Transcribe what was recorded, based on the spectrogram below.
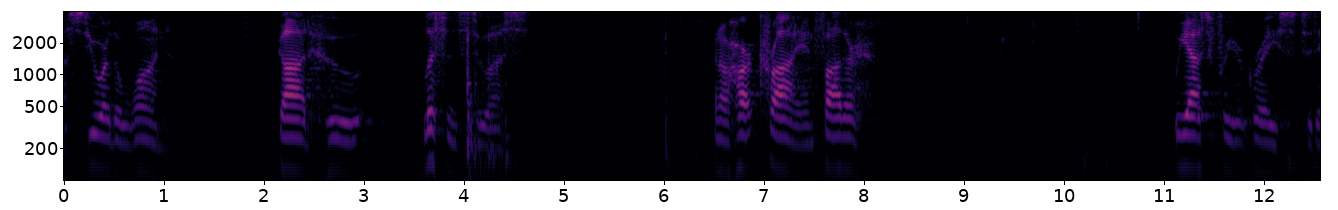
us. You are the one, God, who listens to us and our heart cry. And Father, we ask for your grace today.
